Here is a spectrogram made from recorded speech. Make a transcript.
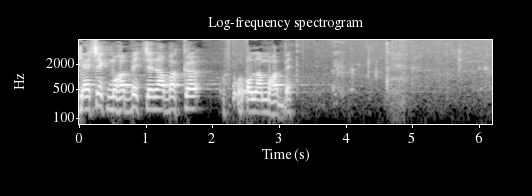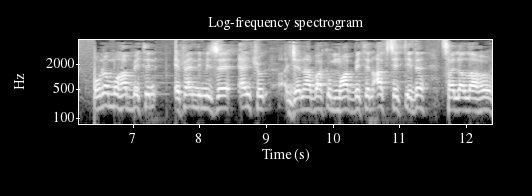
Gerçek muhabbet Cenab-ı Hakk'a olan muhabbet. Ona muhabbetin Efendimiz'e en çok Cenab-ı Hakk'ın muhabbetini aksettiği de sallallahu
